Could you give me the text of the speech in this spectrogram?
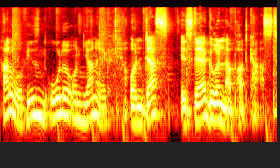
Hallo, wir sind Ole und Janek. Und das ist der Gründer-Podcast.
